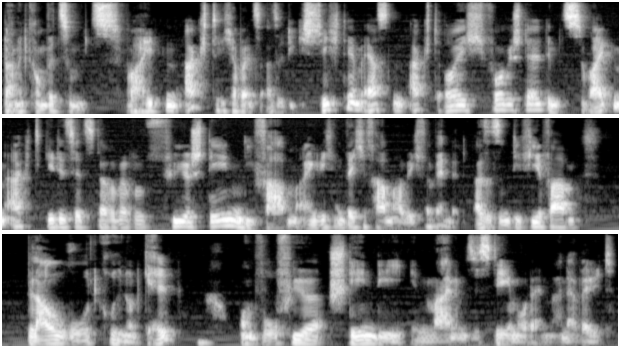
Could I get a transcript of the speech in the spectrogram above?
Damit kommen wir zum zweiten Akt. Ich habe jetzt also die Geschichte im ersten Akt euch vorgestellt. Im zweiten Akt geht es jetzt darüber, wofür stehen die Farben eigentlich und welche Farben habe ich verwendet. Also sind die vier Farben Blau, Rot, Grün und Gelb. Und wofür stehen die in meinem System oder in meiner Welt?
